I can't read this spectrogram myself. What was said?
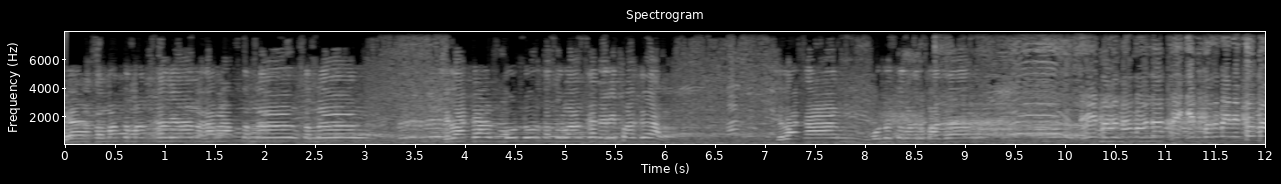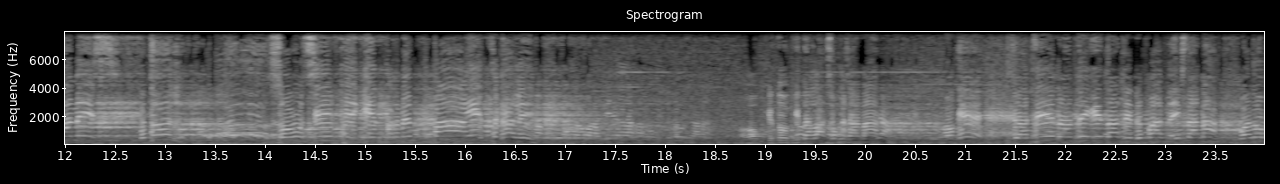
Ya teman-teman sekalian harap tenang. Silakan mundur satu langkah dari pagar. Silakan mundur satu langkah dari pagar. Di mana-mana bikin permen itu manis, betul? Susi bikin permen pahit sekali. Oh gitu, kita langsung ke sana. Oke, jadi nanti kita di depan istana, walaupun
